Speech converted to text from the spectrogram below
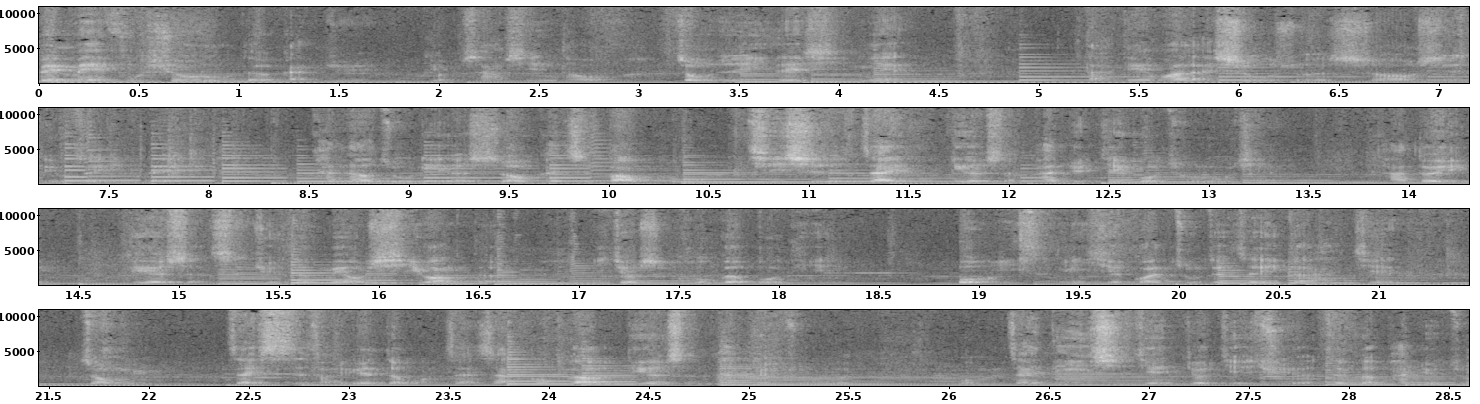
被妹夫羞辱的感觉涌上心头，终日以泪洗面。打电话来事务所的时候是流着眼泪，看到助理的时候更是爆哭。其实，在第二审判决结果出炉前，他对第二审是觉得没有希望的，依旧是哭个不停。我一直密切关注着这一个案件，终于在司法院的网站上公告了第二审判决。在第一时间就截取了这个判决主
